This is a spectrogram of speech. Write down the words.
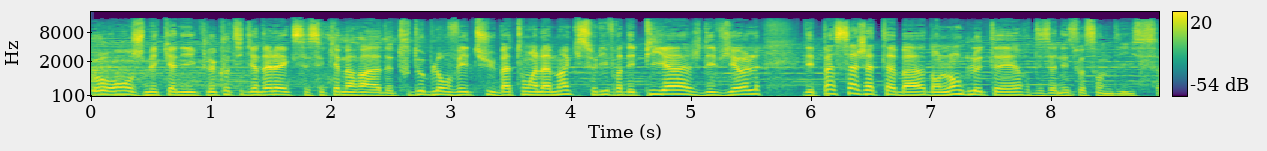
Orange Mécanique, le quotidien d'Alex et ses camarades, tous deux blancs vêtus, bâtons à la main, qui se livrent à des pillages, des viols, des passages à tabac dans l'Angleterre des années 70.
